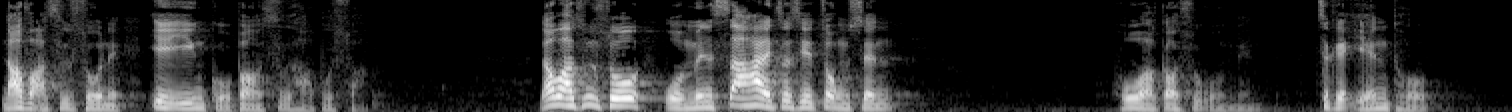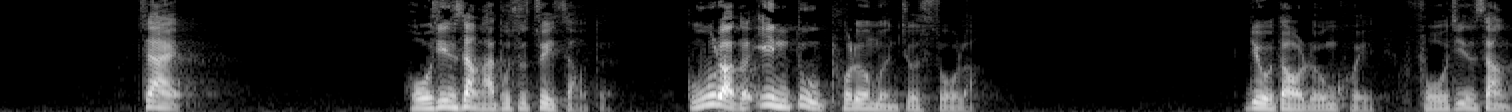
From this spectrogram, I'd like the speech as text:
老法师说呢，业因果报丝毫不爽。老法师说，我们杀害这些众生。佛法告诉我们，这个源头在佛经上还不是最早的，古老的印度婆罗门就说了六道轮回。佛经上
